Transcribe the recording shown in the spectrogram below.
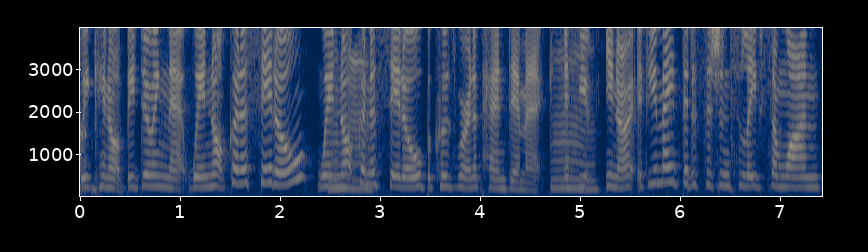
We cannot be doing that. We're not going to settle. We're Mm-hmm. not going to settle because we're in a pandemic. If Mm. you, you know, if you made the decision to leave someone,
